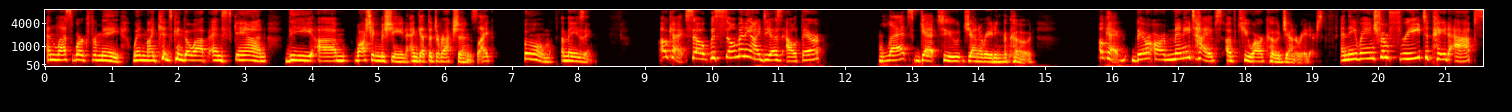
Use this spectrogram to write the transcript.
and less work for me when my kids can go up and scan the um, washing machine and get the directions. Like, boom, amazing. Okay, so with so many ideas out there, let's get to generating the code. Okay, there are many types of QR code generators, and they range from free to paid apps.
